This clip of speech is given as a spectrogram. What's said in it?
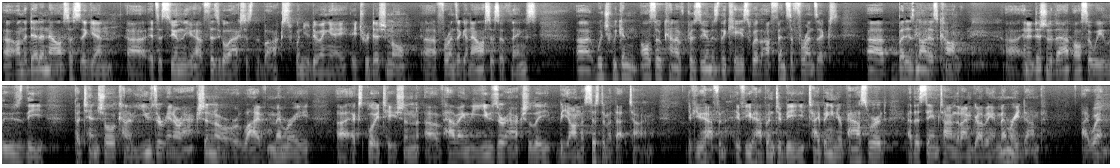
Uh, on the data analysis, again, uh, it's assumed that you have physical access to the box when you're doing a, a traditional forensic analysis of things. Uh, which we can also kind of presume is the case with offensive forensics, uh, but is not as common. Uh, in addition to that, also we lose the potential kind of user interaction or live memory uh, exploitation of having the user actually be on the system at that time. If you happen, if you happen to be typing in your password at the same time that I'm grabbing a memory dump, I win.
